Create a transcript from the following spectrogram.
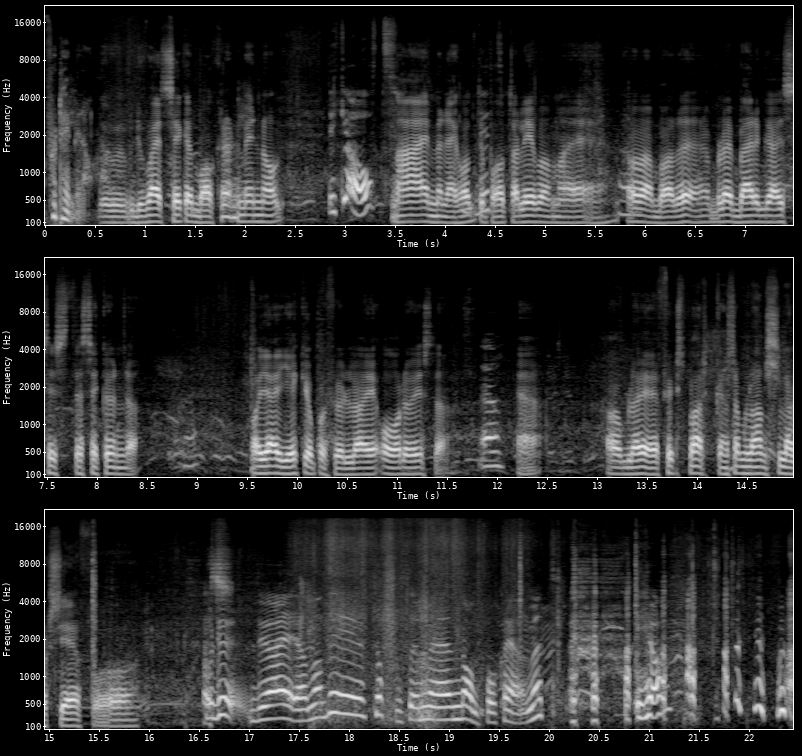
forteller han. Du, du veit sikkert bakgrunnen min òg. Ikke alt. Nei, men jeg holdt på å ta livet av meg. Jeg bare ble berga i siste sekunder. Og jeg gikk jo på fylla i årevis da. Ja. Ja. Og ble, jeg fikk sparken som landslagssjef. og For du, du er en av de flotteste med navnfolka jeg har møtt. Ja.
